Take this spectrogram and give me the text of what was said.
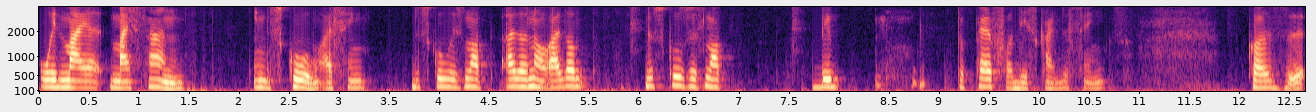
with my my son in the school, I think the school is not. I don't know. I don't. The schools is not be prepared for these kind of things. Because uh,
